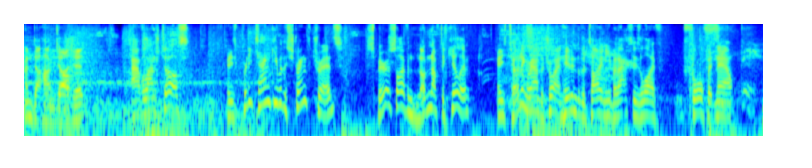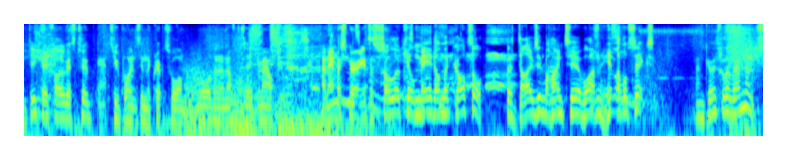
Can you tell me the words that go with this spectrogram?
And Dahak dodge it. Avalanche toss. He's pretty tanky with the strength treads. Spirit Siphon's not enough to kill him. And he's turning around to try and hit into the Tiny, but that's his life forfeit now. DK Flow gets two, yeah, two points in the Crypt Swarm. More than enough to take him out. And Ember Spirit gets a solo kill mid on the Kotl. Just dives in behind tier one, hit level six, and goes for the Remnants.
